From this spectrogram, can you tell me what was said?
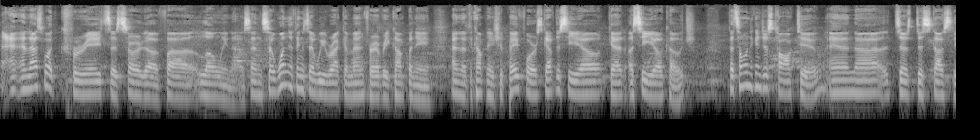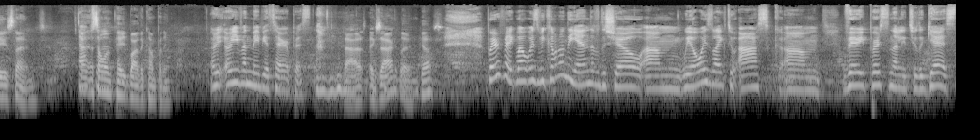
And, that's what creates this sort of uh, loneliness. And so, one of the things that we recommend for every company and that the company should pay for is get the CEO, get a CEO coach that someone can just talk to and uh, just discuss these things. And someone paid by the company. Or, or even maybe a therapist. that exactly, yes. Perfect. Well, as we come to the end of the show, um, we always like to ask um, very personally to the guest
